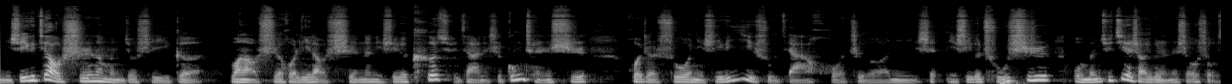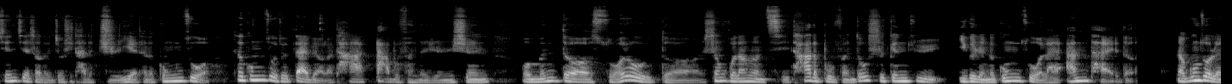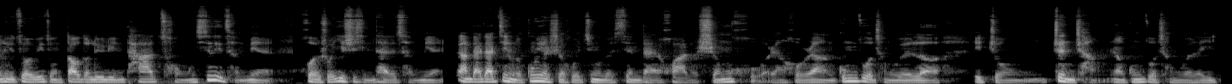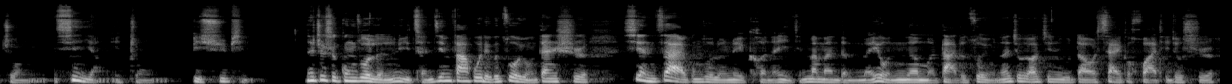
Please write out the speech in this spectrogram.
你是一个教师，那么你就是一个王老师或李老师；那你是一个科学家，你是工程师，或者说你是一个艺术家，或者你是你是一个厨师。我们去介绍一个人的时候，首先介绍的就是他的职业、他的工作。他的工作就代表了他大部分的人生。我们的所有的生活当中其他的部分，都是根据一个人的工作来安排的。那工作伦理作为一种道德律令，它从心理层面或者说意识形态的层面，让大家进入了工业社会，进入了现代化的生活，然后让工作成为了一种正常，让工作成为了一种信仰，一种必需品。那这是工作伦理曾经发挥的一个作用，但是现在工作伦理可能已经慢慢的没有那么大的作用，那就要进入到下一个话题，就是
